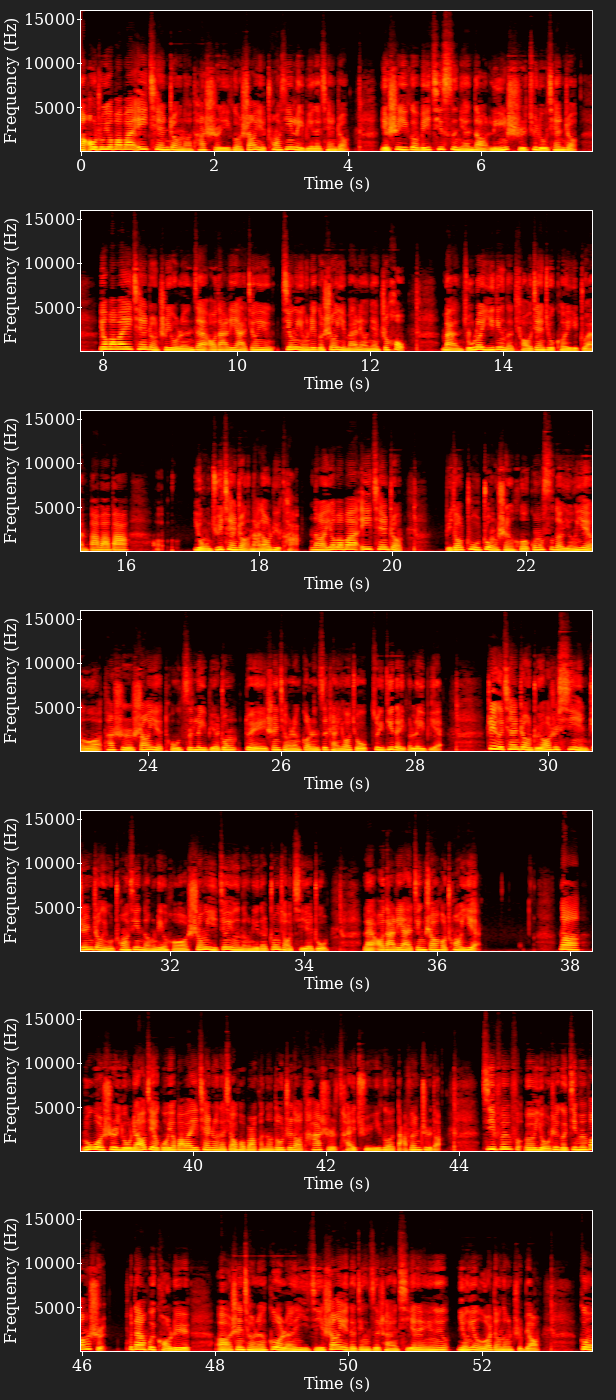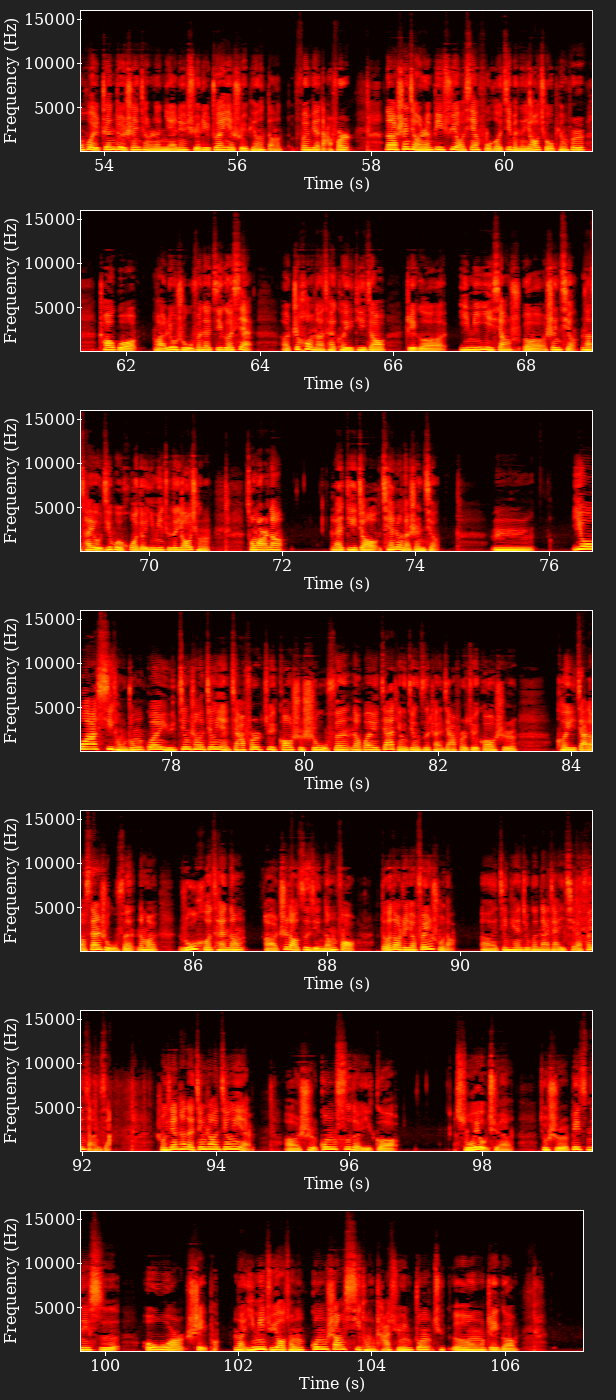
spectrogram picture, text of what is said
那澳洲幺八八 A 签证呢？它是一个商业创新类别的签证，也是一个为期四年的临时居留签证。幺八八 A 签证持有人在澳大利亚经营经营这个生意满两年之后，满足了一定的条件，就可以转八八八呃永居签证拿到绿卡。那幺八八 A 签证比较注重审核公司的营业额，它是商业投资类别中对申请人个人资产要求最低的一个类别。这个签证主要是吸引真正有创新能力和生意经营能力的中小企业主来澳大利亚经商和创业。那如果是有了解过幺八八一签证的小伙伴，可能都知道它是采取一个打分制的积分，呃，有这个积分方式，不但会考虑呃申请人个人以及商业的净资产、企业的营业营业额等等指标。更会针对申请人年龄、学历、专业水平等分别打分儿。那申请人必须要先符合基本的要求，评分超过啊六十五分的及格线，呃之后呢才可以递交这个移民意向呃申请，那才有机会获得移民局的邀请，从而呢来递交签证的申请。嗯。EOR 系统中关于经商经验加分最高是十五分，那关于家庭净资产加分最高是可以加到三十五分。那么如何才能呃知道自己能否得到这些分数呢？呃，今天就跟大家一起来分享一下。首先，他的经商经验，呃，是公司的一个所有权，就是 business ownership。那移民局要从工商系统查询中去，嗯，这个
